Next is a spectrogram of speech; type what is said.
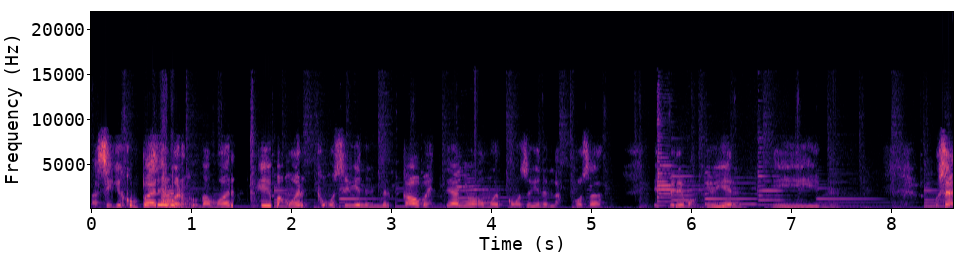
Así que, compadre, bueno, vamos a ver, eh, vamos a ver cómo se viene el mercado para este año, vamos a ver cómo se vienen las cosas. Esperemos que bien y o sea,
